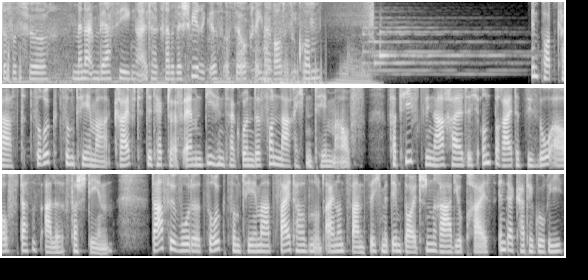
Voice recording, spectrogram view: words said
dass es für Männer im wehrfähigen Alter gerade sehr schwierig ist, aus der Ukraine rauszukommen. Im Podcast Zurück zum Thema greift Detektor FM die Hintergründe von Nachrichtenthemen auf, vertieft sie nachhaltig und bereitet sie so auf, dass es alle verstehen. Dafür wurde Zurück zum Thema 2021 mit dem Deutschen Radiopreis in der Kategorie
